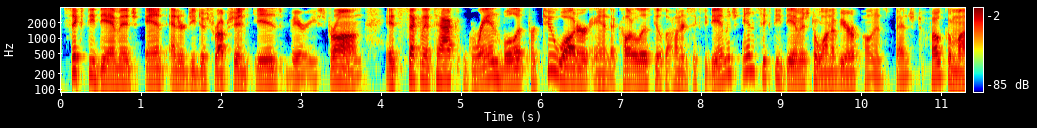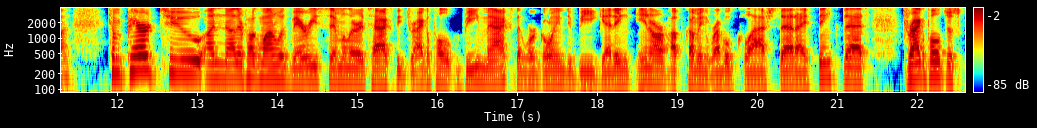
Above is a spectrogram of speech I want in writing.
60 damage and energy disruption is very strong. Its second attack, Grand Bullet, for two water and a colorless, deals 160 damage and 60 damage to one of your opponent's benched Pokemon. compared to another Pokemon with very similar attacks, the Dragapult VMAX that we're going to be getting in our upcoming Rebel Clash set. I think that Dragapult just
